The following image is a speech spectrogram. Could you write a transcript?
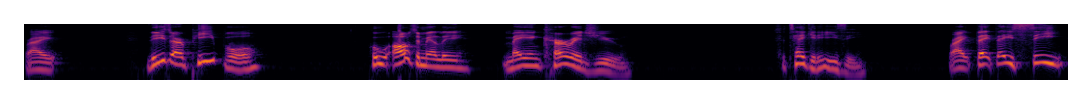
right? These are people who ultimately may encourage you to take it easy, right? They, they see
